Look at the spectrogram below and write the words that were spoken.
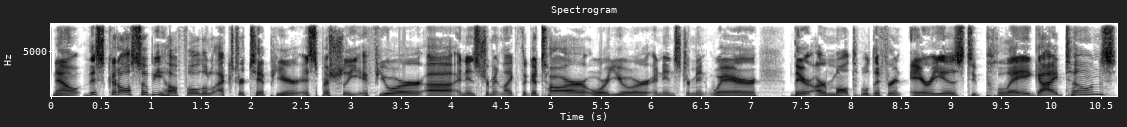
Now this could also be helpful. A little extra tip here, especially if you're uh, an instrument like the guitar or you're an instrument where there are multiple different areas to play guide tones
